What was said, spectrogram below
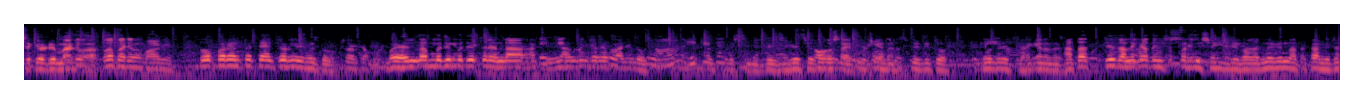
सिक्युरिटी मागवा. हो. तोपर्यंत टँकर निघतो मग ह्यांना मध्ये मध्ये तर ह्यांना करायला पाणी नव्हतं. आता ते झालं की आता परमिशन दिली बघा. नवीन आता काम इथं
